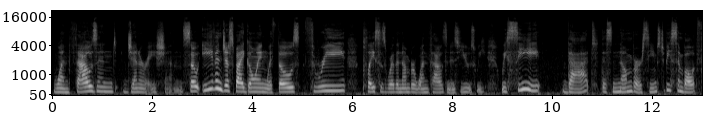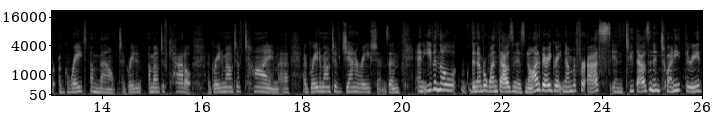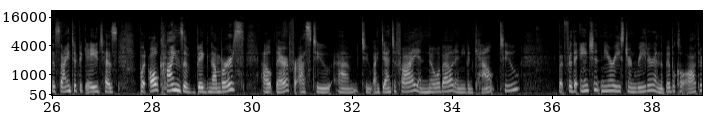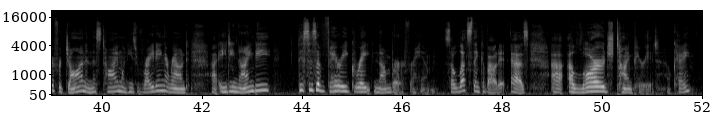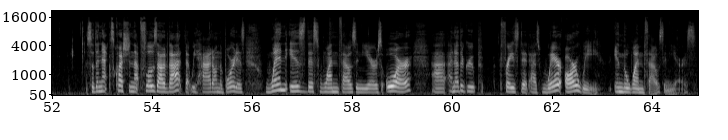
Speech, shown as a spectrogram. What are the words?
1,000 generations. So, even just by going with those three places where the number 1,000 is used, we, we see that this number seems to be symbolic for a great amount, a great amount of cattle, a great amount of time, a, a, great amount of generations. And, and even though the number 1000 is not a very great number for us in 2023, the scientific age has put all kinds of big numbers out there for us to, um, to identify and know about and even count to. But for the ancient Near Eastern reader and the biblical author for John in this time when he's writing around uh, AD 90, this is a very great number for him. So let's think about it as uh, a large time period, okay? So the next question that flows out of that that we had on the board is when is this 1000 years or uh, another group phrased it as where are we in the 1000 years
